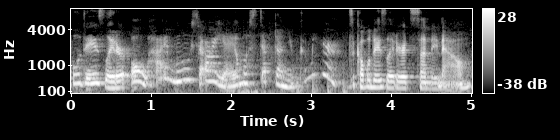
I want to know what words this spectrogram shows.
Couple days later. Oh, hi Moo. Sorry, I almost stepped on you. Come here. It's a couple days later. It's Sunday now.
